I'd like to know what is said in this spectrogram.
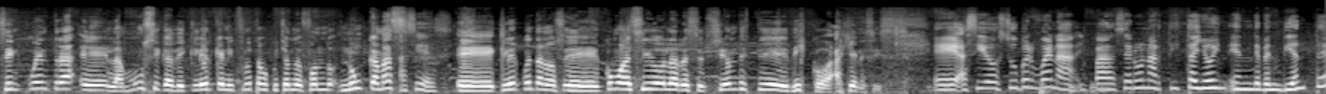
Se encuentra eh, la música de Claire Canifru. Estamos escuchando de fondo Nunca Más. Así es. Eh, Claire, cuéntanos, eh, ¿cómo ha sido la recepción de este disco, Agénesis? Eh, ha sido súper buena. Para ser un artista yo in- independiente,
